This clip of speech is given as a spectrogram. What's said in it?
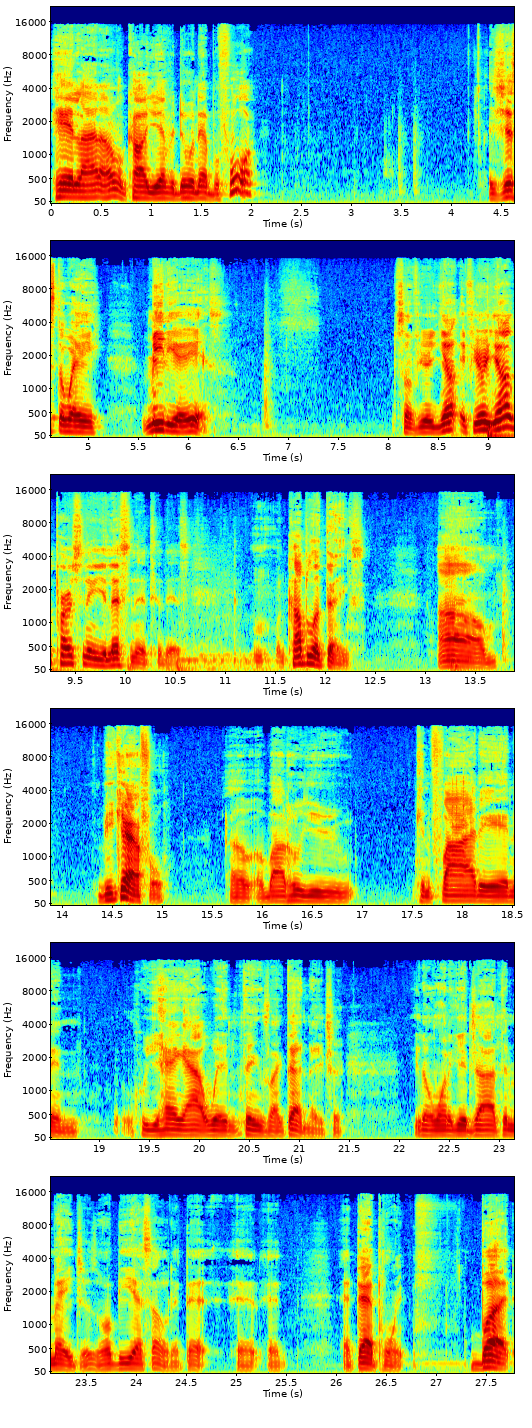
headline. I don't recall you ever doing that before. It's just the way media is. So if you're young, if you're a young person and you're listening to this, a couple of things. Um, be careful uh, about who you confide in and who you hang out with and things like that nature. You don't want to get Jonathan Majors or BSO at that at at, at that point. But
